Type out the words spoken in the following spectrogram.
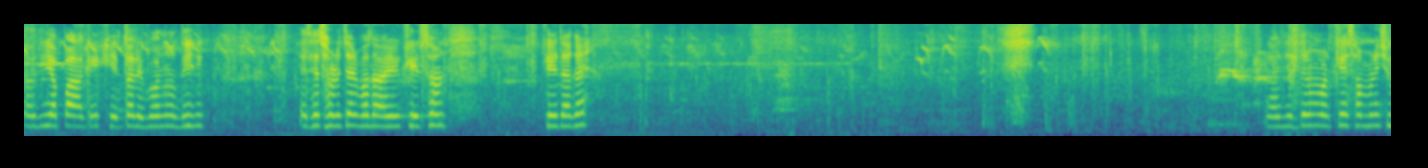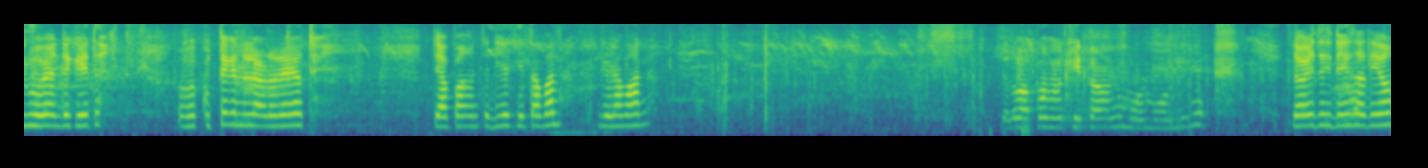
ਲਓ ਜੀ ਆਪਾਂ ਆ ਕੇ ਖੇਤਾਂ ਦੇ ਬਣਾਉਂਦੇ ਜੀ ਇੱਥੇ ਥੋੜੇ ਚਿਰ ਬਾਅਦ ਆ ਗਏ ਖੇਤ ਸਨ ਖੇਤ ਆ ਗਏ। ਲਓ ਜੀ ਇੱਧਰ ਮੁੜ ਕੇ ਸਾਹਮਣੇ ਸ਼ੁਰੂ ਹੋ ਜਾਂਦੇ ਖੇਤ ਉਹ ਕੁੱਤੇ ਕਿੰਨੇ ਲੜ ਰਹੇ ਆ ਉੱਥੇ। ਤੇ ਆਪਾਂ ਚੱਲੀਏ ਖੇਤਾਂ ਵੱਲ ਗੇੜਾ ਮਾਰਨ। ਚਲੋ ਆਪਾਂ ਹੁਣ ਖੇਤਾਂ ਨੂੰ ਮੋੜ ਮੋੜ ਲਈਏ। ਲਓ ਜੀ ਤੁਸੀਂ ਦੇਖ ਸਕਦੇ ਹੋ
